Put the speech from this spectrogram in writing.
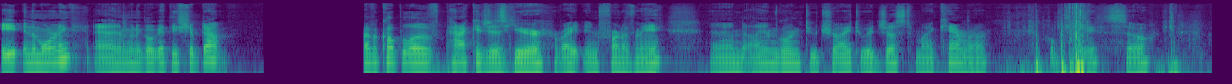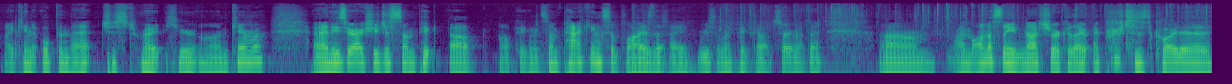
eight in the morning and i'm going to go get these shipped out I have a couple of packages here right in front of me, and I am going to try to adjust my camera, hopefully, so I can open that just right here on camera. And these are actually just some pick uh not picking some packing supplies that I recently picked up. Sorry about that. Um, I'm honestly not sure because I, I purchased quite a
